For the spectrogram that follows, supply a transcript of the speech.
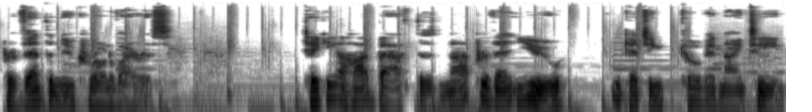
prevent the new coronavirus? Taking a hot bath does not prevent you from catching COVID 19,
